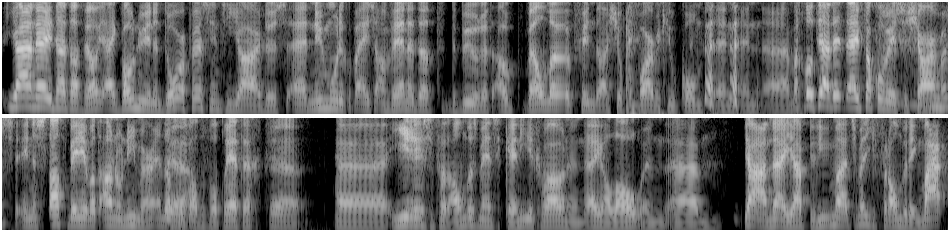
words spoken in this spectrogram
Ja, nee, nou, dat wel. Ja, ik woon nu in een dorp hè, sinds een jaar. Dus uh, nu moet ik opeens aan wennen dat de buren het ook wel leuk vinden als je op een barbecue komt. En, en, uh, maar goed, ja, dit heeft ook alweer zijn charmes. In een stad ben je wat anoniemer en dat ja. vind ik altijd wel prettig. Ja. Uh, hier is het wat anders. Mensen kennen je gewoon. En hey, hallo. En uh, ja, nee, ja, prima. Het is een beetje verandering. Maar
